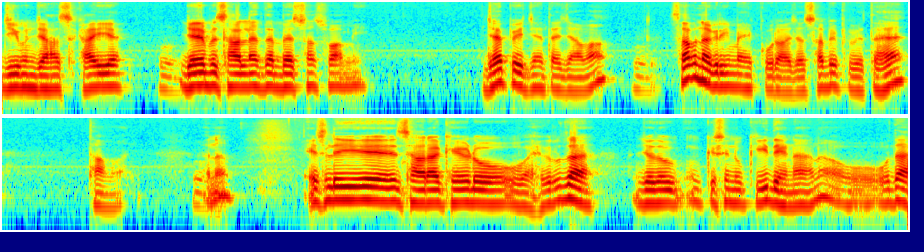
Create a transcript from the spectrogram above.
ਜੀਵਨ ਜਾ ਸਿਖਾਈ ਹੈ। ਜੈ ਬਸਾਲੈ ਤਾਂ ਬੈਸਾਂ ਸੁਆਮੀ ਜੈ ਭੇਜੈ ਤਾਂ ਜਾਵਾਂ। ਸਭ ਨਗਰੀ ਮੈਂ ਇੱਕੋ ਰਾਜਾ ਸਭੇ ਪਵਿੱਤ ਹੈ ਥਾਵਾਂ। ਹੈ ਨਾ ਇਸ ਲਈ ਇਹ ਸਾਰਾ ਖੇਡ ਉਹ ਵਾਹਿਗੁਰੂ ਦਾ। ਜਦੋਂ ਕਿਸੇ ਨੂੰ ਕੀ ਦੇਣਾ ਹੈ ਨਾ ਉਹ ਉਹਦਾ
